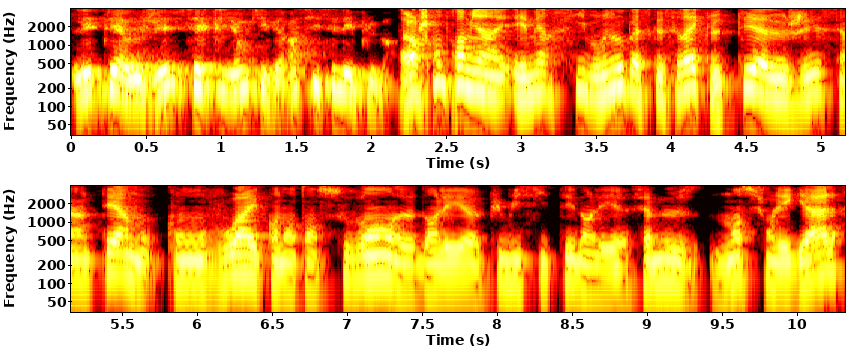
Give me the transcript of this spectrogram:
les TAEG, c'est le client qui verra si c'est les plus bas. Alors je comprends bien et merci Bruno parce que c'est vrai que le TAEG, c'est un terme qu'on voit et qu'on entend souvent euh, dans les euh, publicités, dans les fameuses mentions légales,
